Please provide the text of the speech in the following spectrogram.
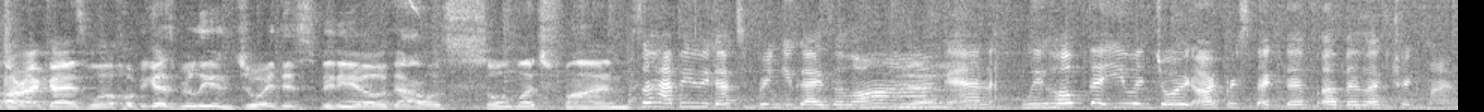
Alright guys, well hope you guys really enjoyed this video. That was so much fun. I'm so happy we got to bring you guys along Yeah. and we hope that you enjoyed our perspective of Electric Mile.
